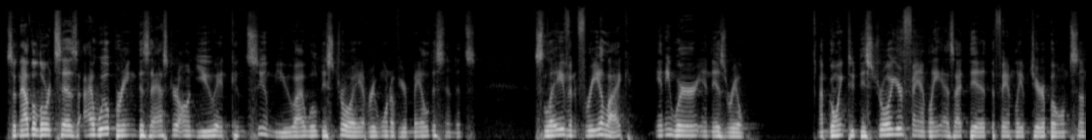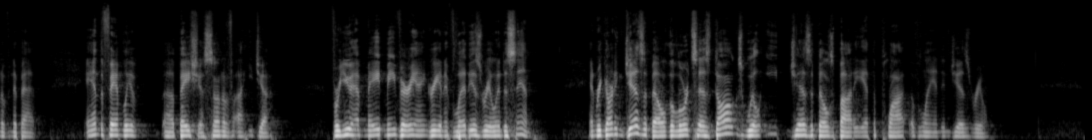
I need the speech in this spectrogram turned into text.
So now the Lord says, I will bring disaster on you and consume you. I will destroy every one of your male descendants, slave and free alike, anywhere in Israel. I'm going to destroy your family as I did the family of Jeroboam, son of Nebat, and the family of uh, Baasha, son of Ahijah for you have made me very angry and have led Israel into sin. And regarding Jezebel, the Lord says, Dogs will eat Jezebel's body at the plot of land in Jezreel.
